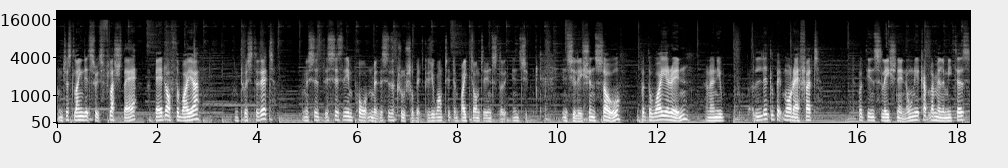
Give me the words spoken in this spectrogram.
and just lined it so it's flush there. I bed off the wire and twisted it. And this is this is the important bit, this is the crucial bit because you want it to bite onto the insul insulation. So you put the wire in and then you a little bit more effort to put the insulation in, only a couple of millimeters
